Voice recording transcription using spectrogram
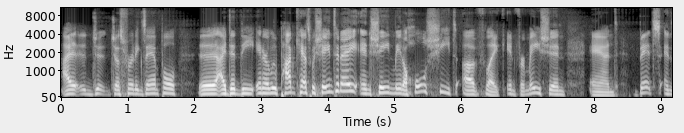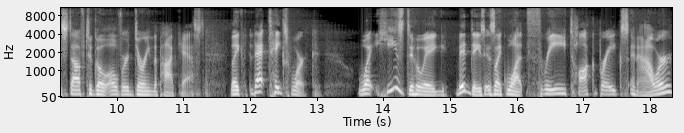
I j- just for an example, uh, I did the interlude podcast with Shane today, and Shane made a whole sheet of like information and bits and stuff to go over during the podcast. Like that takes work. What he's doing middays is like what three talk breaks an hour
